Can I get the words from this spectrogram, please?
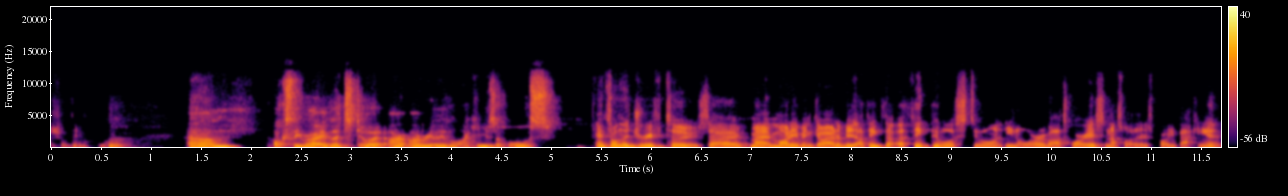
Sure thing. Um, Oxley Road, let's do it. I, I really like him as a horse. And it's on the drift too, so mate, it might even go out a bit. I think that I think people are still in awe of Artorias, and that's why they're just probably backing it.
